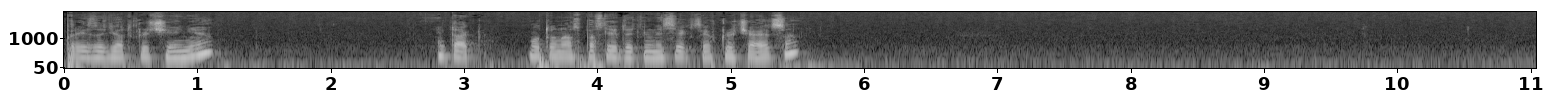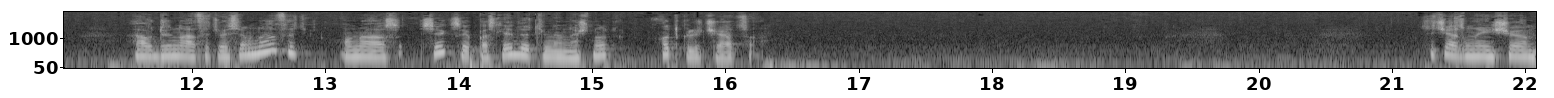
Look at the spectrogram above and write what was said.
Произойдет включение. Итак, Вот у нас последовательные секции включаются. А в 12.18 у нас секции последовательно начнут отключаться. Сейчас мы еще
